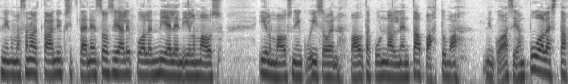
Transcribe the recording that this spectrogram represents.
Niin kuin mä sanoin, tämä on yksittäinen sosiaalipuolen mielenilmaus ilmaus, niin kuin isoin valtakunnallinen tapahtuma niin kuin asian puolesta.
